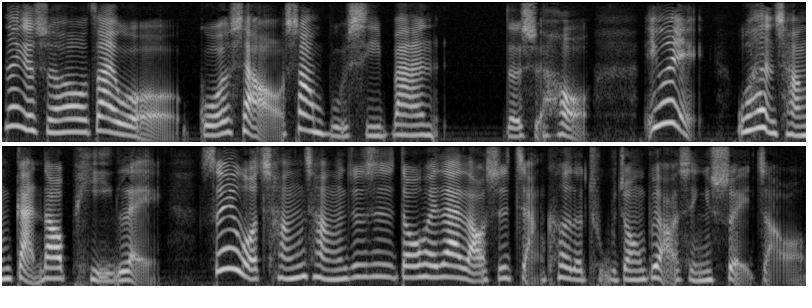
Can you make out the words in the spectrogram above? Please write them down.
那个时候，在我国小上补习班的时候，因为我很常感到疲累，所以我常常就是都会在老师讲课的途中不小心睡着。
